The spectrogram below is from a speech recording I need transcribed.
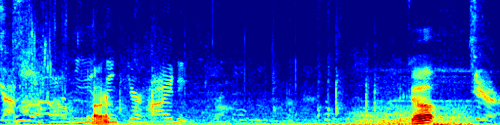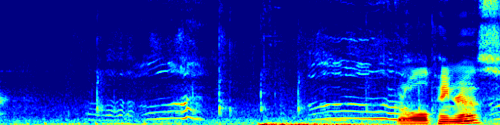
Who the hell do you think you're hiding from? Pick up. Good old pain res.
